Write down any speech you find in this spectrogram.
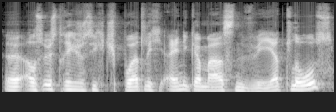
äh, aus österreichischer Sicht sportlich einigermaßen wertlos.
